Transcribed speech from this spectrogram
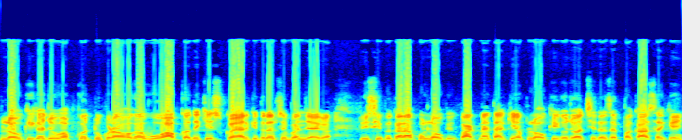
लौकी का जो आपका टुकड़ा होगा वो आपका देखिए स्क्वायर की तरफ़ से बन जाएगा। तो इसी प्रकार आपको लौकी को काटना है ताकि आप लौकी को जो अच्छी तरह से पका सकें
